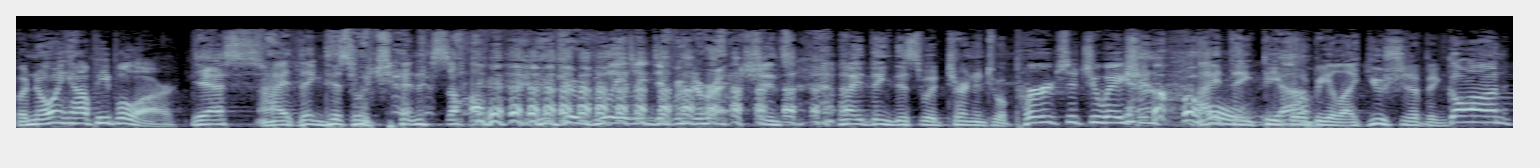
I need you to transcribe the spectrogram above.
but knowing how people are. Yes. I think this would send us off in completely different directions. I think this would turn into a purge situation. I think people yeah. would be like, "You should have been gone.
